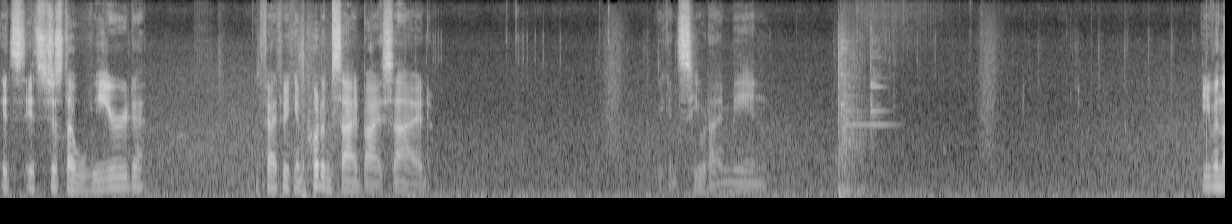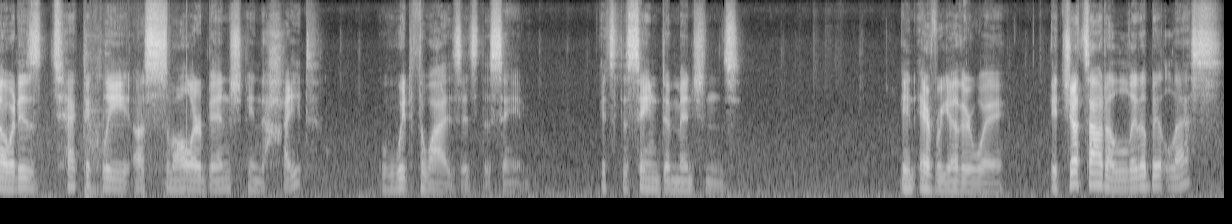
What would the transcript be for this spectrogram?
It's it's just a weird in fact, we can put them side by side. You can see what I mean. Even though it is technically a smaller bench in height, width-wise, it's the same. It's the same dimensions in every other way. It juts out a little bit less,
